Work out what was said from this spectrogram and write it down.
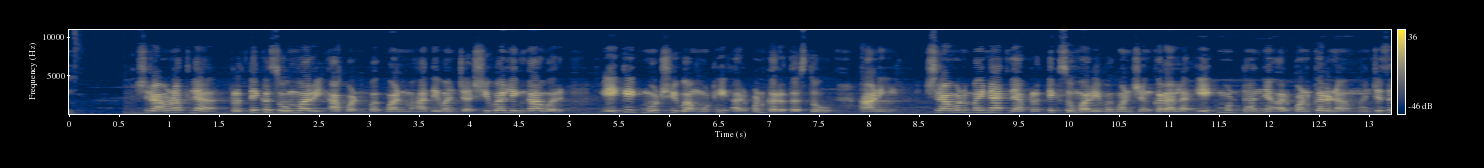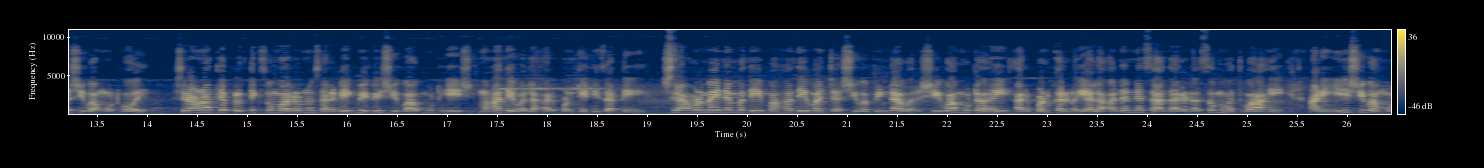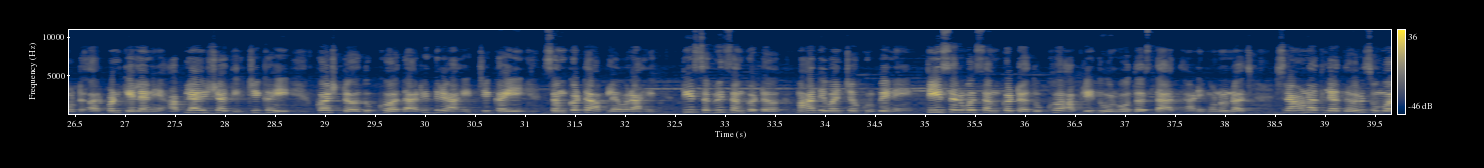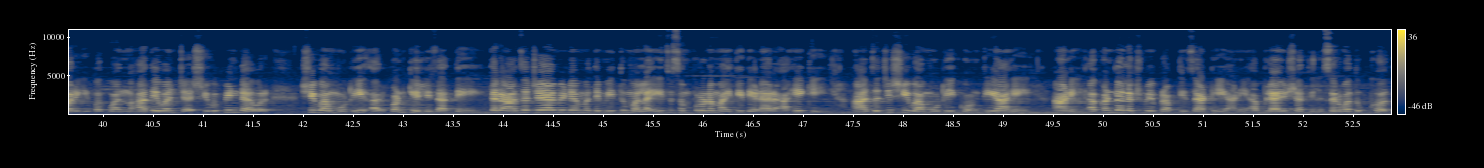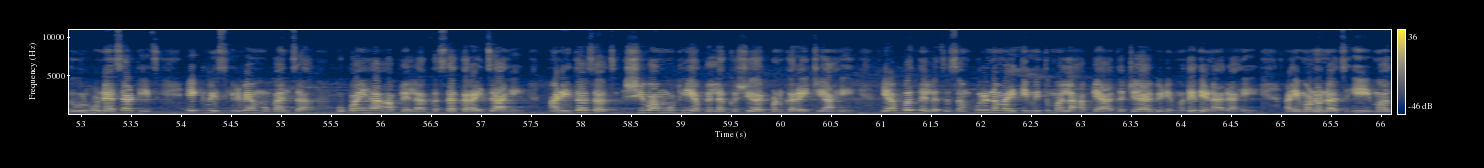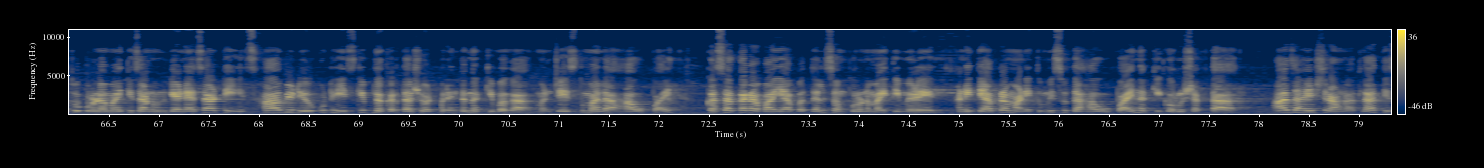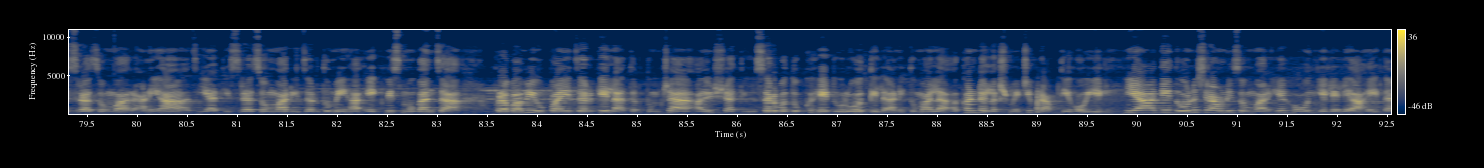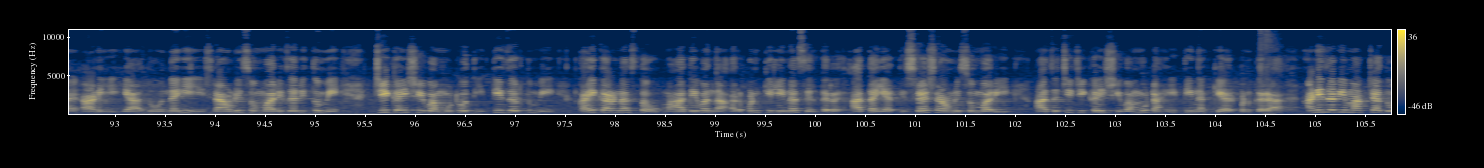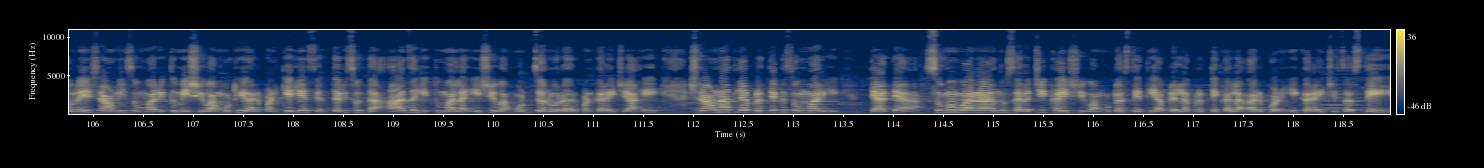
श्रावणातल्या प्रत्येक सोमवारी आपण भगवान महादेवांच्या शिवलिंगावर एक एक मूठ शिवामुठी अर्पण करत असतो. आणि श्रावण महिन्यातल्या प्रत्येक सोमवारी भगवान शंकराला एक मूठ धान्य अर्पण करणं म्हणजेच शिवामूठ होय. श्रावणातल्या प्रत्येक सोमवारानुसार वेगवेगळी शिवामूठ ही महादेवाला अर्पण केली जाते. श्रावण महिन्यामध्ये महादेवांच्या शिवपिंडावर शिवामूठ हे अर्पण करणं याला अनन्यसाधारण असं महत्त्व आहे. आणि ही शिवामूठ अर्पण केल्याने आपल्या आयुष्यातील जी काही कष्ट दुःख दारिद्र्य आहेत जी काही संकट आपल्यावर आहेत ती सगळी संकट महादेवांच्या कृपेने ती सर्व संकट दुःख आपली दूर होत असतात. आणि म्हणूनच श्रावणातल्या दर सोमवारी भगवान महादेवांच्या शिवपिंडावर शिवामुठी अर्पण केली जाते. तर आजच्या या व्हिडिओमध्ये मी तुम्हाला हीच संपूर्ण माहिती देणार आहे की आजची शिवामुठी कोणती आहे आणि अखंड लक्ष्मी प्राप्तीसाठी आणि आपल्या आयुष्यातील सर्व दुःख दूर होण्यासाठीच एकवीस हिरव्या मुगांचा उपाय हा आपल्याला कसा करायचा आहे? आणि तसंच शिवामुठी आपल्याला कशी अर्पण करायची आहे? याबद्दलच संपूर्ण माहिती मी तुम्हाला आपल्या आजच्या या व्हिडिओमध्ये देणार आहे. आणि म्हणूनच ही महत्त्वपूर्ण माहिती जाणून घेण्यासाठीच हा व्हिडिओ कुठेही स्किप न करता शेवटपर्यंत नक्की बघा. म्हणजेच तुम्हाला हा उपाय कसा करावा याबद्दल संपूर्ण माहिती मिळेल. आणि त्याप्रमाणे तुम्ही सुद्धा हा उपाय नक्की करू शकता. आज आहे श्रावणातला तिसरा सोमवार आणि आज या तिसऱ्या सोमवारी जर तुम्ही हा एकवीस मुगांचा प्रभावी उपाय जर केला तर तुमच्या आयुष्यातील सर्व दुःख हे दूर होतील आणि तुम्हाला अखंड लक्ष्मीची प्राप्ती होईल. याआधी दोन श्रावणी सोमवार हे होऊन गेलेले आहेत आणि या दोनही श्रावणी सोमवारी जरी तुम्ही जी काही शिवामूठ होती ती जर तुम्ही काही कारणास्तव महादेवांना अर्पण केली नसेल तर आता या तिसऱ्या श्रावणी सोमवारी आजची जी काही शिवामूठ आहे ती नक्की अर्पण करा. आणि जरी मागच्या दोनही श्रावणी सोमवारी तुम्ही शिवामुठी अर्पण केली असेल तरी सुद्धा आजही तुम्हाला ही शिवामूठ जरूर अर्पण करायची आहे. श्रावणातल्या प्रत्येक सोमवारी त्या त्या सोमवारानुसार जी काही शिवामूठ असते ती आपल्याला प्रत्येकाला अर्पण ही करायचीच असते.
